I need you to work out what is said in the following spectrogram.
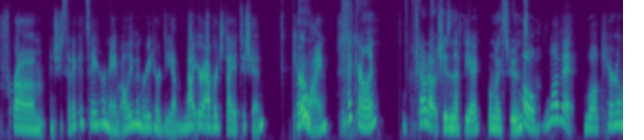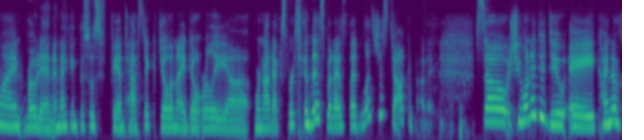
from, and she said I could say her name. I'll even read her DM. Not your average dietitian, Caroline. Hi, Caroline. Shout out. She's an FBA, one of my students. Oh, love it. Well, Caroline wrote in, and I think this was fantastic. Jill and I don't really, uh, we're not experts in this, but I said, let's just talk about it. So she wanted to do a kind of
